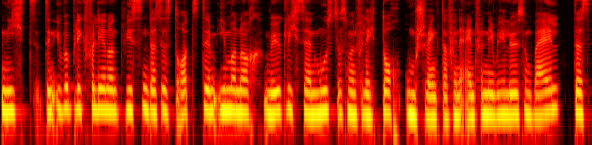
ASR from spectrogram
nicht den Überblick verlieren und wissen, dass es trotzdem immer noch möglich sein muss, dass man vielleicht doch umschwenkt auf eine einvernehmliche Lösung, weil das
